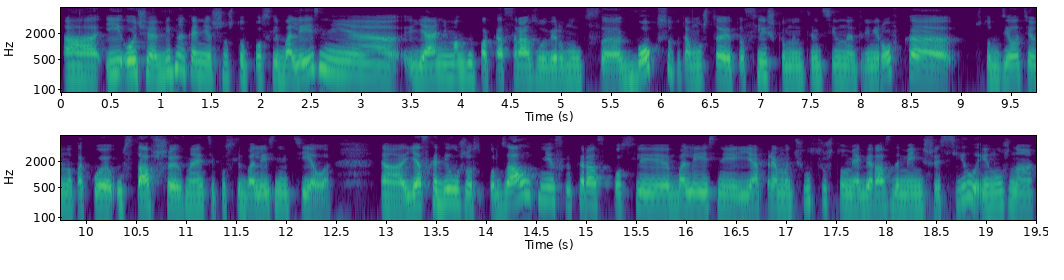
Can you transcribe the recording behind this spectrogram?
А, и очень обидно, конечно, что после болезни я не могу пока сразу вернуться к боксу, потому что это слишком интенсивная тренировка, чтобы делать ее на такое уставшее, знаете, после болезни тело. А, я сходила уже в спортзал несколько раз после болезни, и я прямо чувствую, что у меня гораздо меньше сил, и нужно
